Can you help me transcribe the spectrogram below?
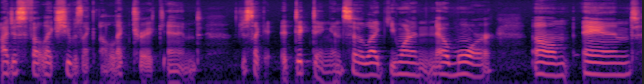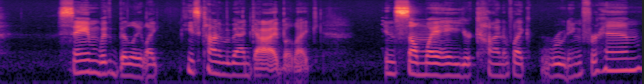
I just felt like she was like electric and just like addicting and so like you want to know more. Um and same with Billy like he's kind of a bad guy, but like in some way you're kind of like rooting for him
